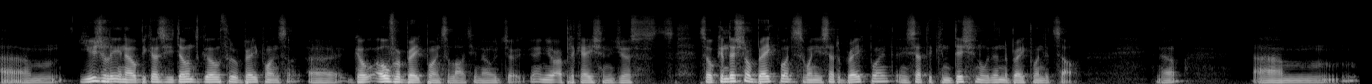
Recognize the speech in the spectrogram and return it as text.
um, usually, you know, because you don't go through breakpoints, uh, go over breakpoints a lot. You know, in your application, you just so conditional breakpoint is when you set a breakpoint and you set the condition within the breakpoint itself. You know, um,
